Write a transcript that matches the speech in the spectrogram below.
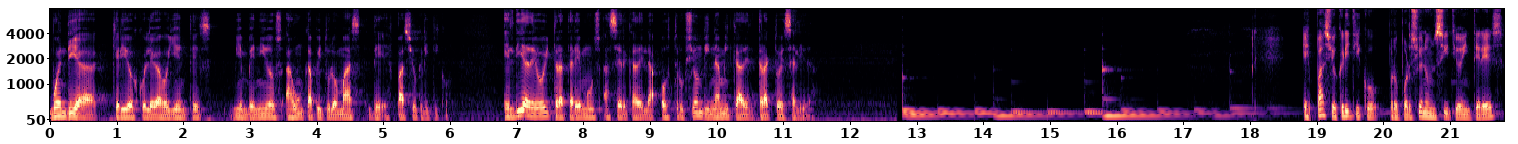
Buen día, queridos colegas oyentes. Bienvenidos a un capítulo más de Espacio Crítico. El día de hoy trataremos acerca de la obstrucción dinámica del tracto de salida. Espacio Crítico proporciona un sitio de interés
